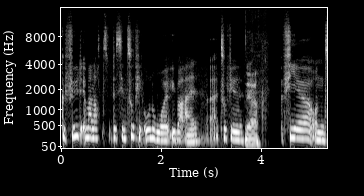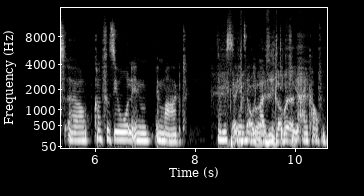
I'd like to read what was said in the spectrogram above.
gefühlt immer noch ein bisschen zu viel Unruhe überall. Äh, zu viel ja. Fear und äh, Konfusion im, im Markt. Da müsste ja, jetzt ja jemand also ich glaube, viel einkaufen.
